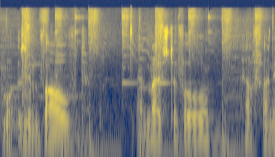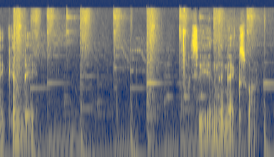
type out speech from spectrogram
what is involved, and most of all, how fun it can be. See you in the next one.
